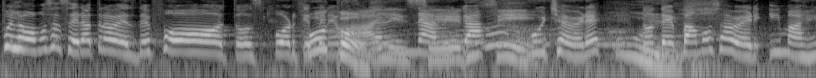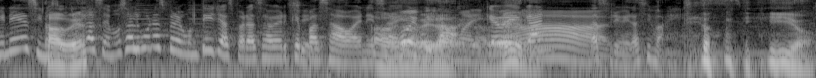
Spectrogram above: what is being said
pues lo vamos a hacer a través de fotos, porque ¿Fotos? tenemos una Ay, ¿en dinámica? Sí. muy chévere, Uy. donde vamos a ver imágenes y nosotros le hacemos algunas preguntillas para saber qué Sí. pasaba en A esa ver, Muy a ver, época. a ver, a Que vengan Ah. las primeras imágenes. Dios mío.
